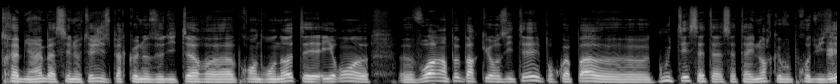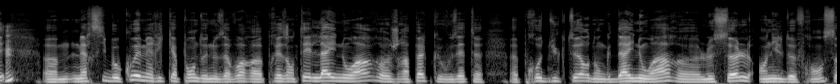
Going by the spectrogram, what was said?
Très bien, bah c'est noté. J'espère que nos auditeurs euh, prendront note et iront euh, euh, voir un peu par curiosité et pourquoi pas euh, goûter cette, cette ail noir que vous produisez. Mm -hmm. merci beaucoup, Émeric Capon, de nous avoir présenté l'ail noir. Je rappelle que vous êtes producteur donc d'ail noir, le seul en Ile-de-France,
